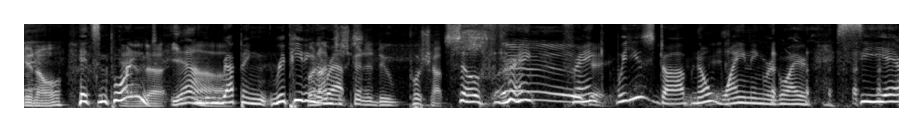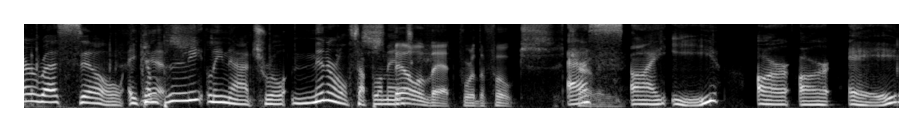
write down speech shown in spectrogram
You know, It's important. And, uh, yeah, repping, repeating but the I'm reps. just going to do push-ups. So Frank, Frank, Okay. will you stop? No whining required. SierraSil, a completely natural mineral supplement. Spell that for the folks. S I E R R A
